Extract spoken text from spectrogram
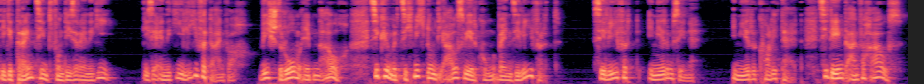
die getrennt sind von dieser Energie. Diese Energie liefert einfach, wie Strom eben auch. Sie kümmert sich nicht um die Auswirkung, wenn sie liefert. Sie liefert in ihrem Sinne, in ihrer Qualität. Sie dehnt einfach aus.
